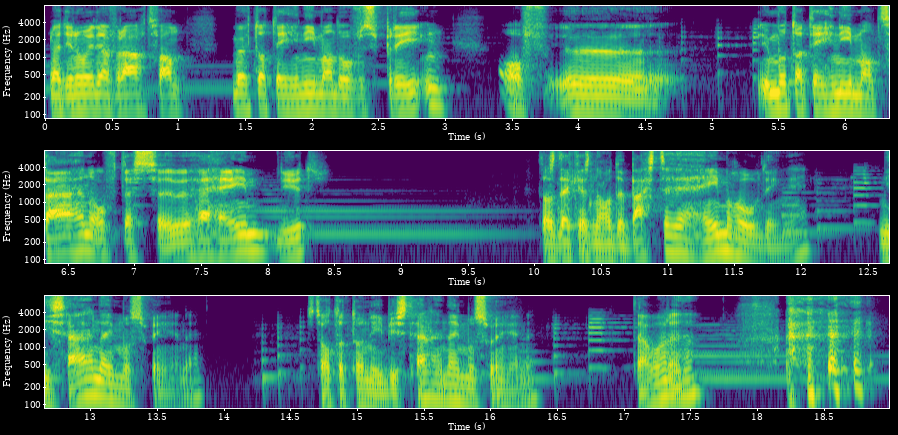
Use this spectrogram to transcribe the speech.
Dat je nooit vraagt van, mag dat tegen niemand over spreken? Of eh, je moet dat tegen niemand zeggen, of het is eh, geheim. Niet. Dat is dikwijls nog de beste geheimhouding. Hè. Niet zeggen dat je moet zwingen. Hè. Staat er toch niet bestellen dat je moet zwingen. Hè. Dat wordt het, hè.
